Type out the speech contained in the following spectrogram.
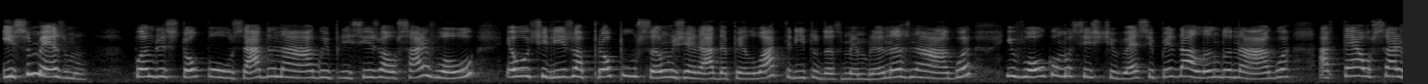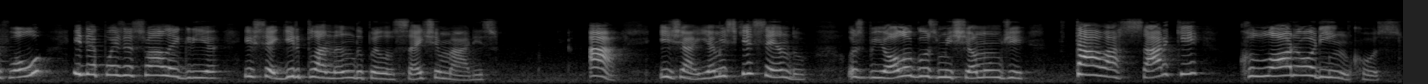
Isso mesmo! Quando estou pousada na água e preciso alçar voo, eu utilizo a propulsão gerada pelo atrito das membranas na água e voo como se estivesse pedalando na água até alçar voo e depois é só alegria e seguir planando pelos sete mares. Ah, e já ia me esquecendo. Os biólogos me chamam de Thalassarque chlororincos.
